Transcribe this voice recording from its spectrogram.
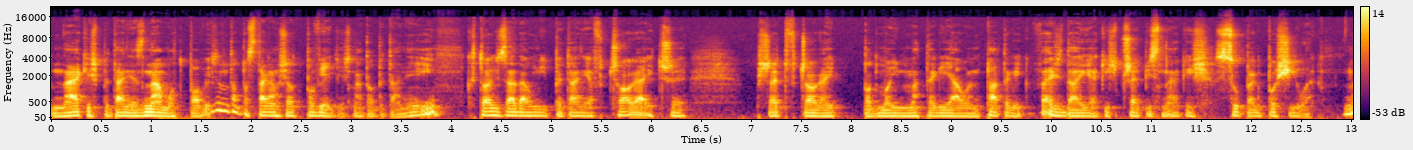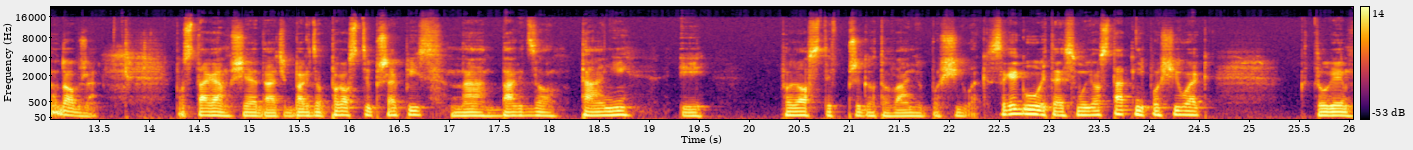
na jakieś pytanie znam odpowiedź, no to postaram się odpowiedzieć na to pytanie. I ktoś zadał mi pytanie wczoraj czy przedwczoraj pod moim materiałem. Patryk, weź daj jakiś przepis na jakiś super posiłek. No dobrze. Postaram się dać bardzo prosty przepis na bardzo tani i prosty w przygotowaniu posiłek. Z reguły to jest mój ostatni posiłek, który,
